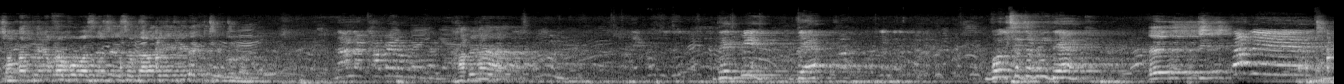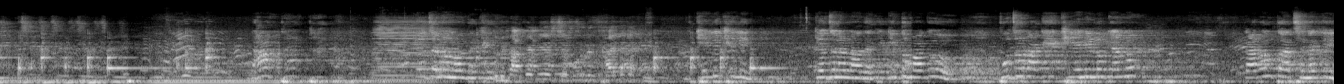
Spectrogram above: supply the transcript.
সকাল থেকে আমরা উপবাসে আছি এসব দাঁড়া থেকে কি দেখছি এগুলো না খাবে খাবে দেখবি দেখ বলছে যখন দেখ খেলি খেলি কেউ যেন না দেখে কিন্তু মাগো পুজোর আগে খেয়ে নিল কেন কারণ তো আছে নাকি?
